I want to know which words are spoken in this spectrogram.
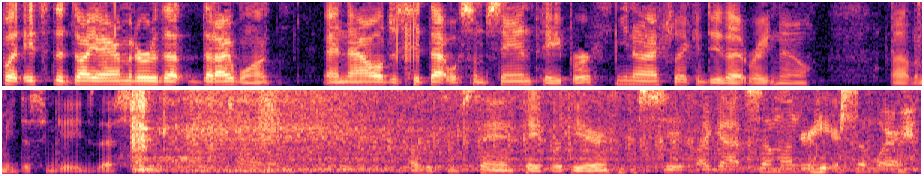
but it's the diameter that, that I want. And now I'll just hit that with some sandpaper. You know, actually I can do that right now. Uh, let me disengage this. I'll get some sandpaper here. Let's see if I got some under here somewhere.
